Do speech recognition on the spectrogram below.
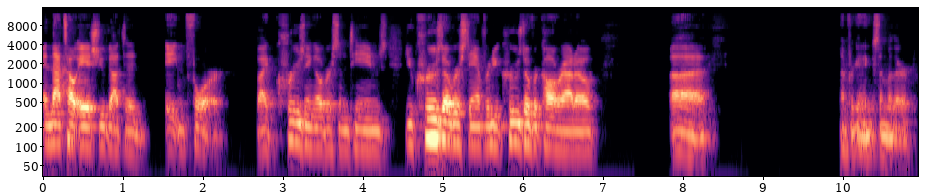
and that's how ASU got to eight and four by cruising over some teams. You cruised over Stanford, you cruised over Colorado. Uh, I'm forgetting some of their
